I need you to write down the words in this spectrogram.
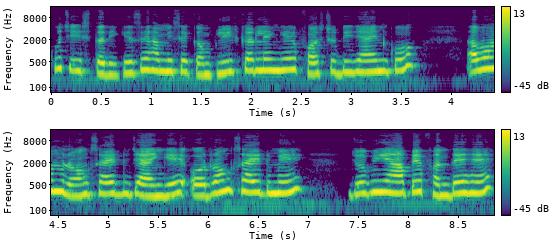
कुछ इस तरीके से हम इसे कंप्लीट कर लेंगे फ़र्स्ट डिज़ाइन को। अब हम रॉन्ग साइड जाएँगे और रॉन्ग साइड में जो भी यहाँ पे फंदे हैं,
